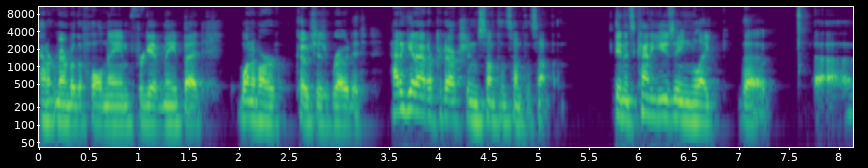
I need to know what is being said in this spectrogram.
I don't remember the full name, forgive me, but one of our coaches wrote it. How to get out of production, something, something, something. And it's kind of using like the uh,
